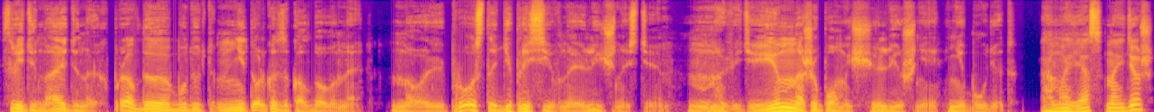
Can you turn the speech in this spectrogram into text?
Среди найденных, правда, будут не только заколдованные, но и просто депрессивные личности. Но ведь им наша помощь лишней не будет. А Маяс найдешь?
